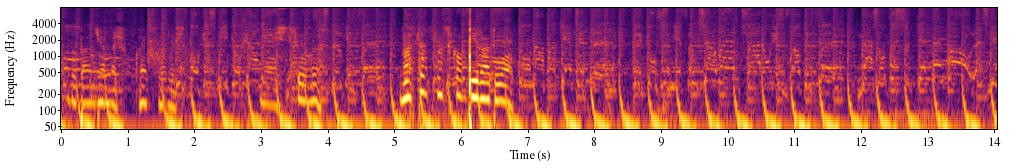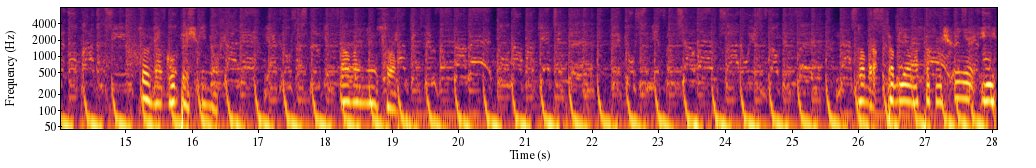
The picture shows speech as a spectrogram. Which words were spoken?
To będziemy szukać sobie miejscówek. Następna skąpiradło. Co za głupie świno. Dawaj mięso. Dobra, zabiję ostatnią świnię i...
